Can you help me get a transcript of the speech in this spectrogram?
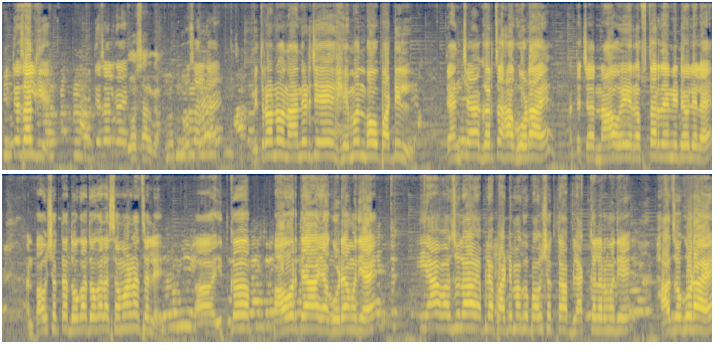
कितने साल की है? कितने साल का है? दो साल का। दो साल का आहे मित्रांनो नांदेडचे हेमंत भाऊ पाटील त्यांच्या घरचा हा घोडा आहे आणि त्याचं नाव हे रफ्तार त्यांनी ठेवलेलं आहे. आणि पाहू शकता दोघा दोघाला समाना चालले इतकं पॉवर त्या या घोड्यामध्ये आहे. या बाजूला आपल्या पाठीमागे पाहू शकता ब्लॅक कलरमध्ये हा जो घोडा आहे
